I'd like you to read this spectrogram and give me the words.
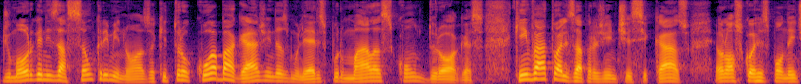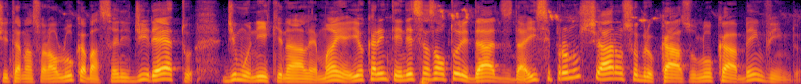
de uma organização criminosa que trocou a bagagem das mulheres por malas com drogas. Quem vai atualizar para a gente esse caso é o nosso correspondente internacional Luca Bassani, direto de Munique, na Alemanha, e eu quero entender se as autoridades daí se pronunciaram sobre o caso. Luca, bem-vindo.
